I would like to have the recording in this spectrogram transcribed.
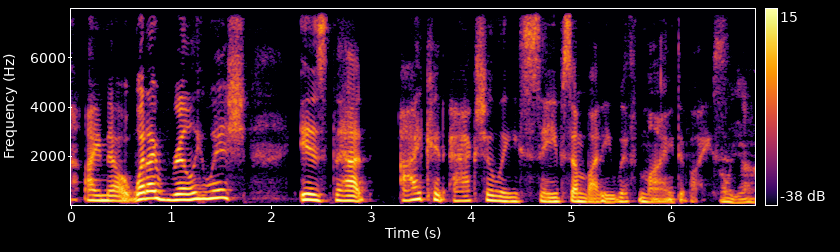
I know. What I really wish is that I could actually save somebody with my device. Oh, yeah.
